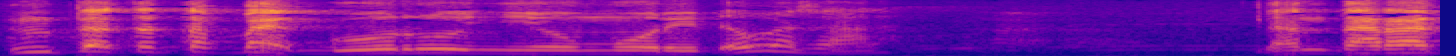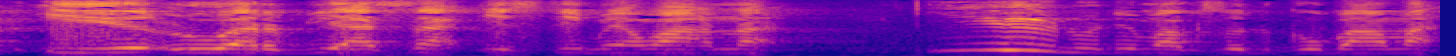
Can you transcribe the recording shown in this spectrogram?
entah tetep baik guru nyium murid euh, salah. Masalah lantaran iya luar biasa istimewa anak iya nu dimaksud ku mama.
